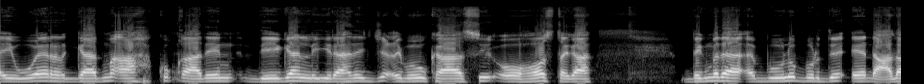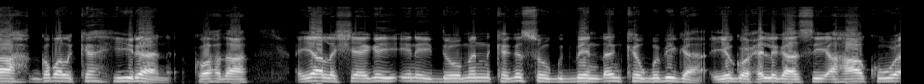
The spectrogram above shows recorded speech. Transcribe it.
ay weerar gaadmo ah ku qaadeen deegaan la yidhaahday jicibow kaasi oo hoostaga degmada buulo burde ee dhacda gobolka hiiraan. Kooxda ayaa la sheegay inay dooman kaga soo gudbeen dhanka webiga iyagoo xilligaasi ahaa kuwo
